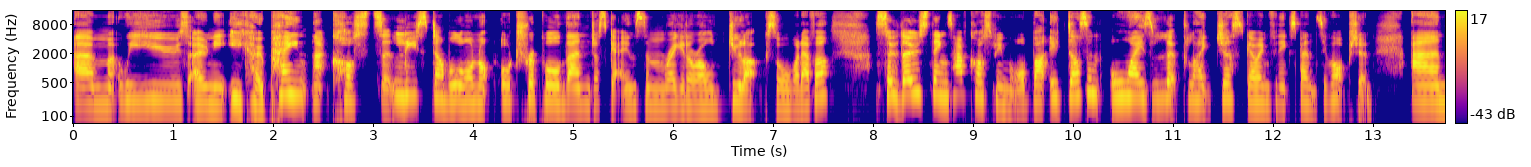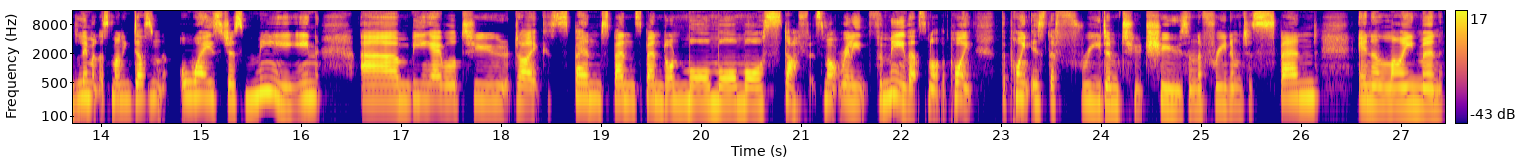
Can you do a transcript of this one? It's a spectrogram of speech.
Um, we use only eco paint that costs at least double or not or triple than just getting some regular old dulux or whatever. So those things have cost me more but it doesn't always look like just going for the expensive option. And limitless money doesn't always just mean um, being able to like spend spend spend on more more more stuff. It's not really for me that's not the point. The point is the freedom to choose and the freedom to spend in a line alignment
